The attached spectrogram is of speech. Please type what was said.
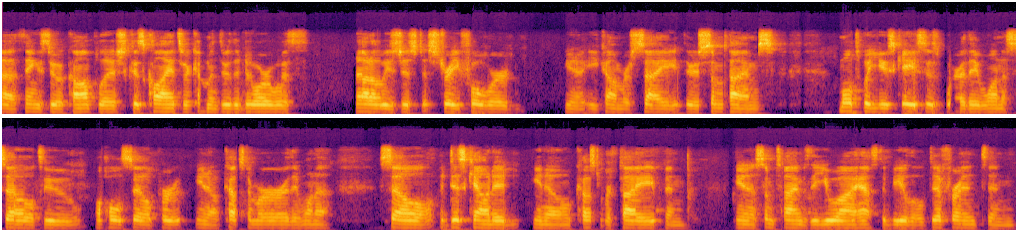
uh, things to accomplish because clients are coming through the door with not always just a straightforward, you know, e-commerce site. There's sometimes multiple use cases where they want to sell to a wholesale per, you know, customer. Or they want to sell a discounted, you know, customer type, and you know, sometimes the UI has to be a little different, and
